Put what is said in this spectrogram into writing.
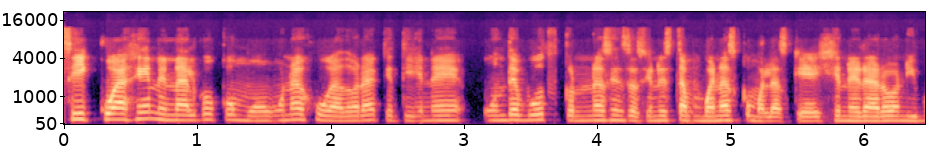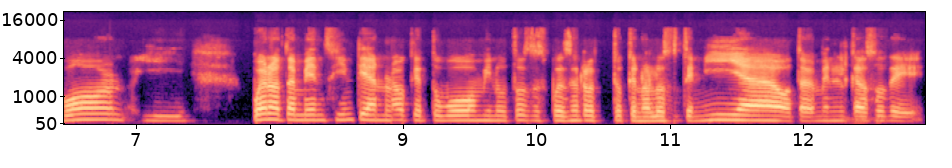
sí cuajen en algo como una jugadora que tiene un debut con unas sensaciones tan buenas como las que generaron Ivonne y bueno, también Cintia, ¿no? Que tuvo minutos después de un ratito que no los tenía, o también el caso de,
